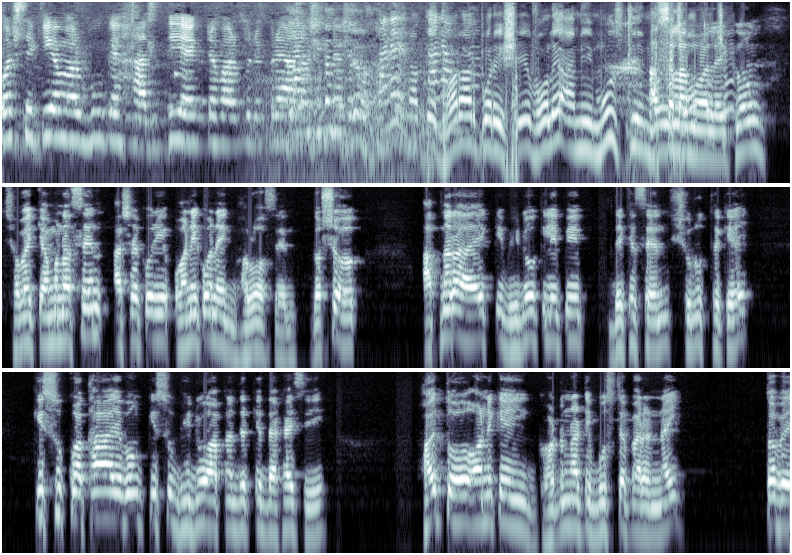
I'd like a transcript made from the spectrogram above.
করছে কি আমার বুকে হাত দিয়ে একটা বার করে প্রায় আধা ঘণ্টা হাতে ধরার পরে সে বলে আমি মুসলিম আসসালামু আলাইকুম। সবাই কেমন আছেন? আশা করি অনেক অনেক ভালো আছেন। দর্শক আপনারা একটি ভিডিও ক্লিপে দেখেছেন শুরু থেকে। কিছু কথা এবং কিছু ভিডিও আপনাদেরকে দেখাইছি। হয়তো অনেকেই ঘটনাটি বুঝতে পারেন নাই। তবে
